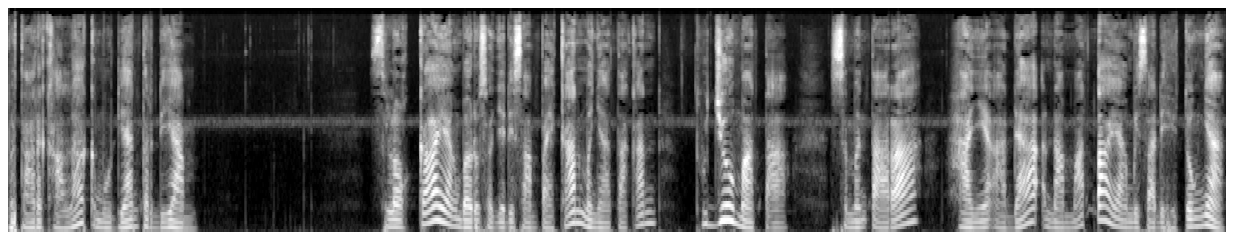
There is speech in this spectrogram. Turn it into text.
Betara Kala kemudian terdiam. Seloka yang baru saja disampaikan menyatakan tujuh mata, sementara hanya ada enam mata yang bisa dihitungnya.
